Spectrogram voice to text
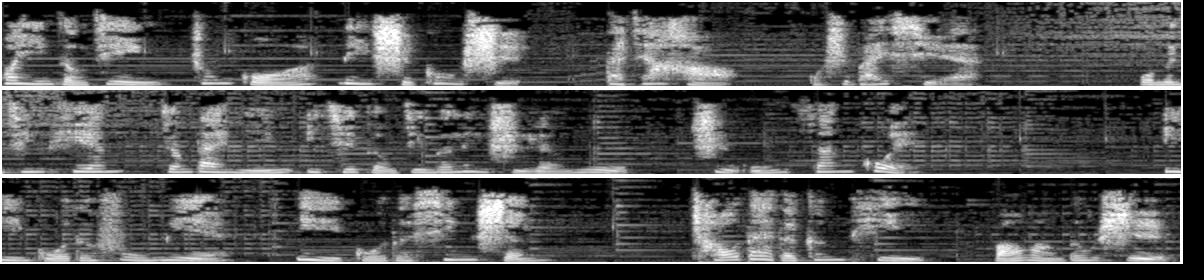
欢迎走进中国历史故事。大家好，我是白雪。我们今天将带您一起走进的历史人物是吴三桂。一国的覆灭，一国的兴盛，朝代的更替，往往都是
